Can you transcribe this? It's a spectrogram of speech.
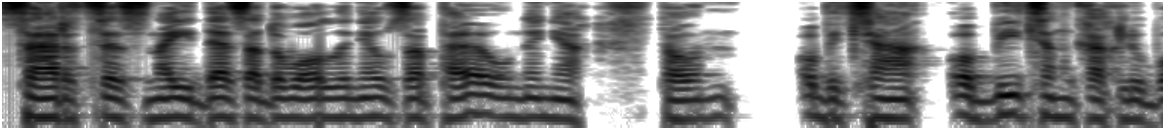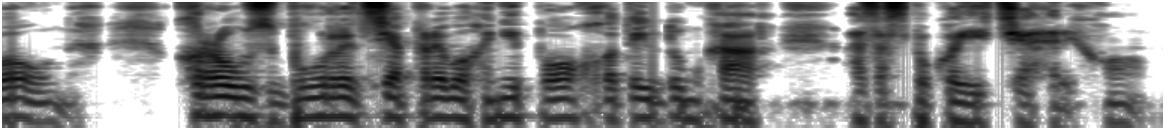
Серце знайде задоволення в запевненнях та обіця... обіцянках любовних, кров збуриться при вогні похоти в думках, а заспокоїться гріхом.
